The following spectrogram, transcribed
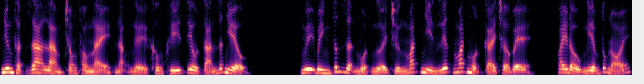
nhưng thật ra làm trong phòng này nặng nề không khí tiêu tán rất nhiều. Ngụy Bình tức giận một người trừng mắt nhìn liếc mắt một cái trở về, quay đầu nghiêm túc nói,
